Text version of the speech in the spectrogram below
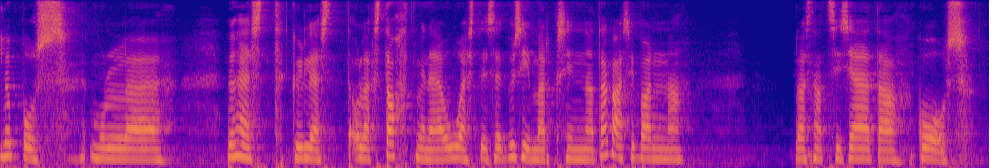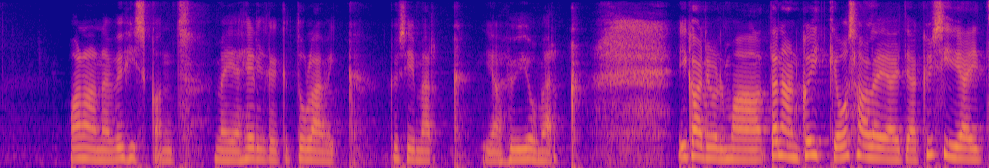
lõpus mul ühest küljest oleks tahtmine uuesti see küsimärk sinna tagasi panna las nad siis jääda koos. vananev ühiskond, meie helge tulevik, küsimärk ja hüüumärk. igal juhul ma tänan kõiki osalejaid ja küsijaid.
